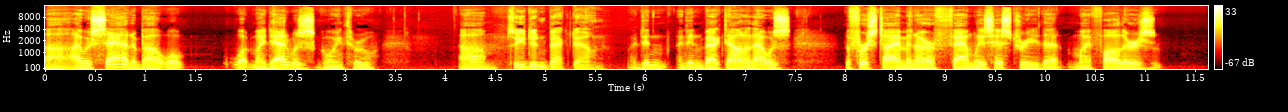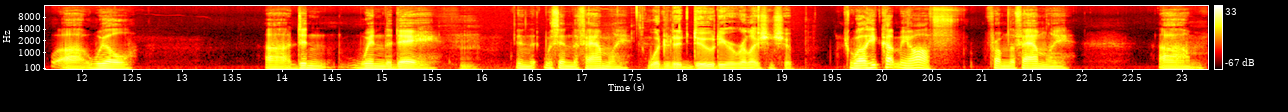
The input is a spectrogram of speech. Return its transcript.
Uh, I was sad about what what my dad was going through. So you didn't back down. I didn't I didn't back down, and that was the first time in our family's history that my father's uh, will uh, didn't win the day in within the family. What did it do to your relationship? Well, he cut me off from the family. Um,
